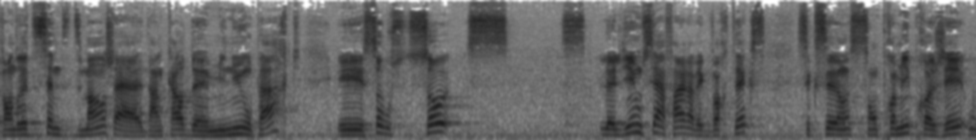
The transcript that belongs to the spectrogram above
vendredi, samedi, dimanche, dans le cadre d'un Minuit au parc. Et ça, ça le lien aussi à faire avec Vortex, c'est que c'est son premier projet où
